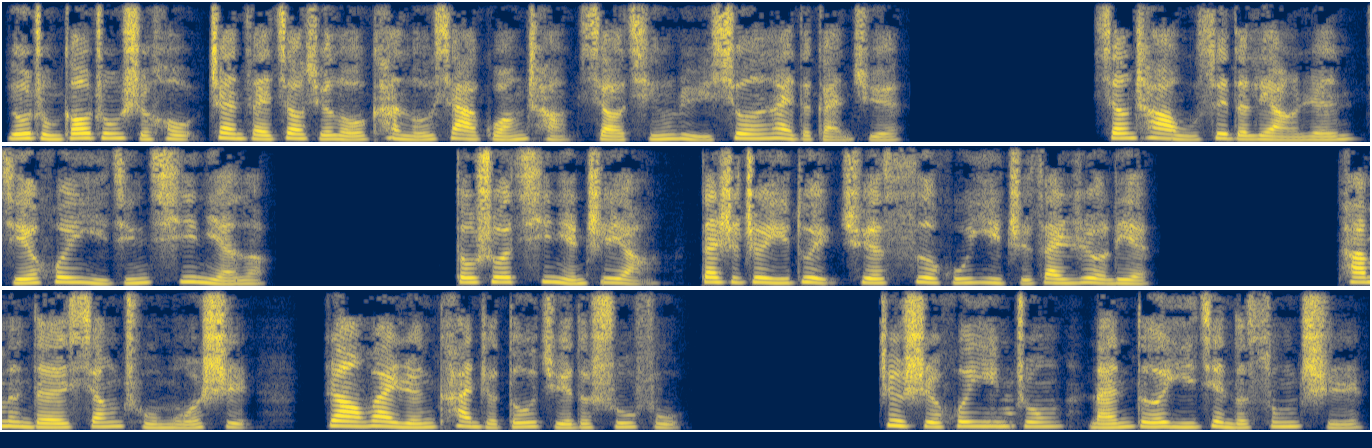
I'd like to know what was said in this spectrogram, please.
有种高中时候站在教学楼看楼下广场小情侣秀恩爱的感觉。”相差五岁的两人结婚已经七年了，都说七年之痒，但是这一对却似乎一直在热恋。他们的相处模式让外人看着都觉得舒服。这是婚姻中难得一见的松弛。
